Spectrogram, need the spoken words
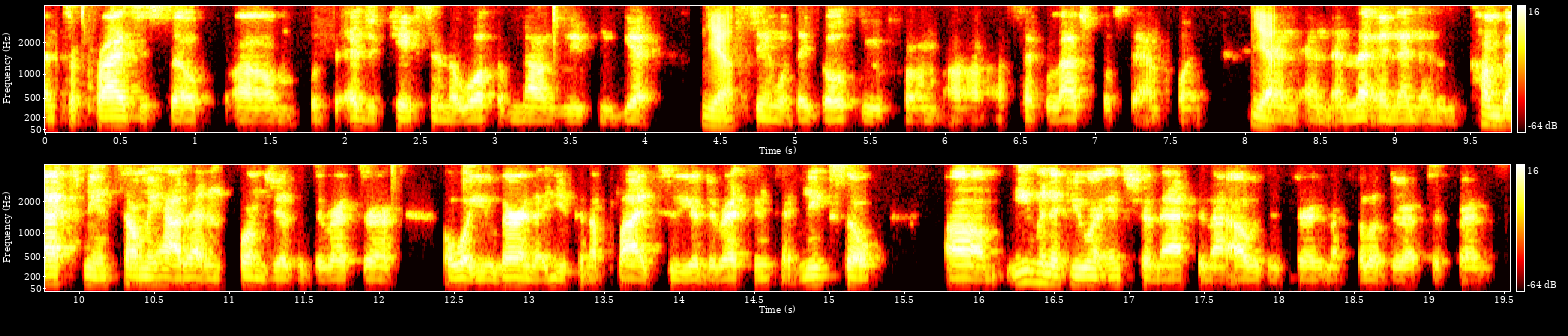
and surprise yourself um, with the education and the wealth of knowledge you can get. Yeah. Seeing what they go through from a psychological standpoint. Yeah. And, and, and, let, and, and come back to me and tell me how that informs you as a director or what you learned that you can apply to your directing technique. So um, even if you weren't interested in acting, I always encourage my fellow director friends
